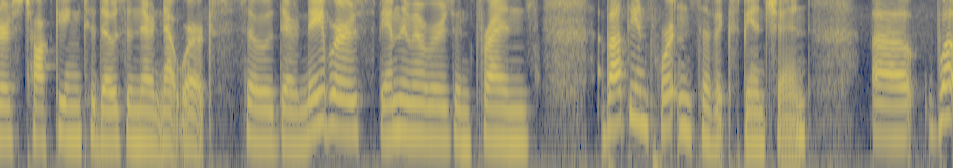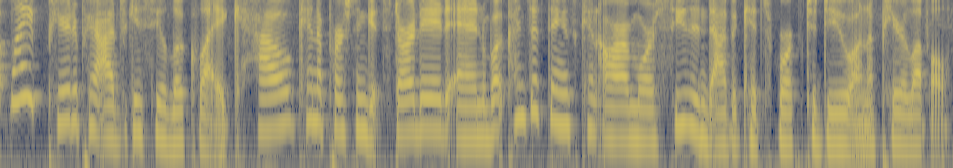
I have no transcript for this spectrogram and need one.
supporters talking to those in their networks, so their neighbors, family members, and friends, about the importance of expansion. Uh, what might peer to peer advocacy look like? How can a person get started, and what kinds of things can our more seasoned advocates work to do on a peer level?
